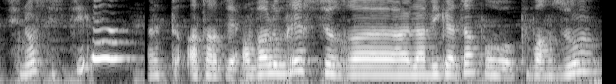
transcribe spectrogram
sinon, c'est stylé. Hein. attendez, on va l'ouvrir sur euh, un navigateur pour pouvoir zoom.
